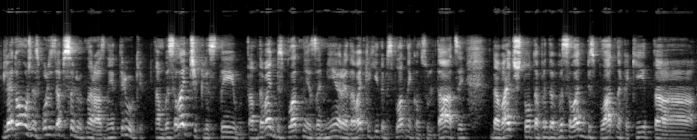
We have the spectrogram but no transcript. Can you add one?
Для этого можно использовать абсолютно разные трюки. Там высылать чек-листы, там давать бесплатные замеры, давать какие-то бесплатные консультации, давать что-то, высылать бесплатно какие-то,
